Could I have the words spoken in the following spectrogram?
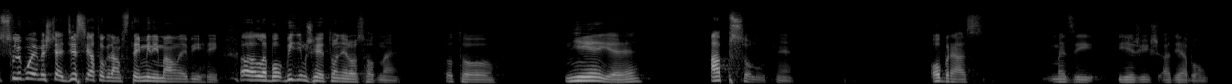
sľubujem ešte aj desiatok dám z tej minimálnej výhry, e, lebo vidím, že je to nerozhodné. Toto nie je absolútne obraz medzi Ježiš a diabol.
